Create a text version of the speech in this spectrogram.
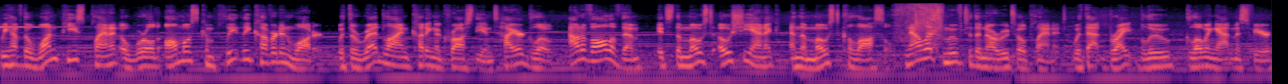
we have the One Piece planet, a world almost completely covered in water, with the red line cutting across the entire globe. Out of all of them, it's the most oceanic and the most colossal. Now let's move to the Naruto planet, with that bright blue, glowing atmosphere,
